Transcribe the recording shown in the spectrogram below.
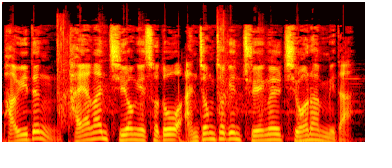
바위 등 다양한 지형에서도 안정적인 주행을 지원합니다.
